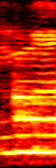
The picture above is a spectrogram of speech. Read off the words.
You.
